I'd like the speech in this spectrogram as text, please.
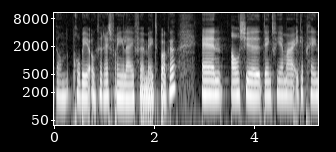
dan probeer ook de rest van je lijf mee te pakken. En als je denkt van ja, maar ik heb geen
